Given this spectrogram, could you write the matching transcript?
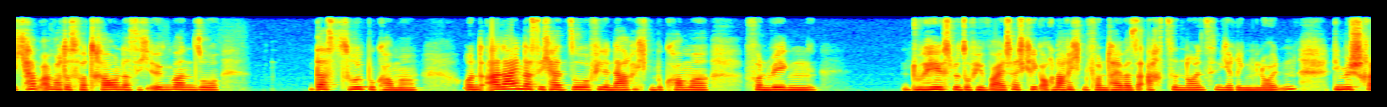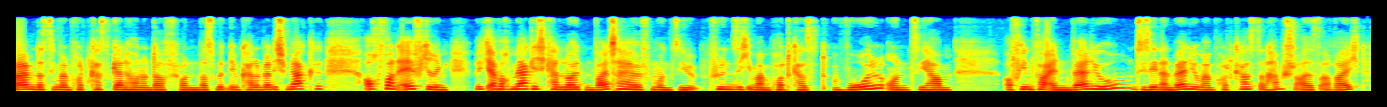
Ich habe einfach das Vertrauen, dass ich irgendwann so das zurückbekomme. Und allein, dass ich halt so viele Nachrichten bekomme, von wegen, du hilfst mir so viel weiter. Ich kriege auch Nachrichten von teilweise 18-, 19-jährigen Leuten, die mir schreiben, dass sie meinen Podcast gerne hören und davon was mitnehmen kann. Und wenn ich merke, auch von 11-Jährigen, wenn ich einfach merke, ich kann Leuten weiterhelfen und sie fühlen sich in meinem Podcast wohl und sie haben auf jeden Fall einen Value, sie sehen ein Value in meinem Podcast, dann habe ich schon alles erreicht.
